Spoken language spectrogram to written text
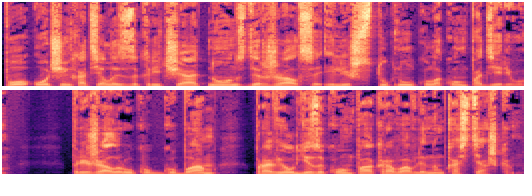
По очень хотелось закричать, но он сдержался и лишь стукнул кулаком по дереву. Прижал руку к губам, провел языком по окровавленным костяшкам.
